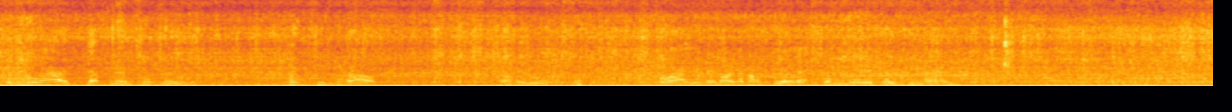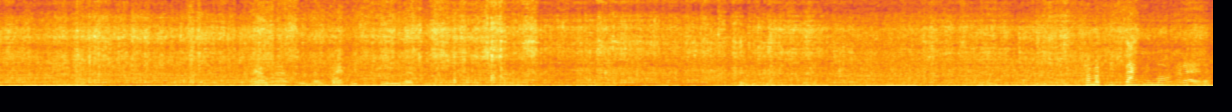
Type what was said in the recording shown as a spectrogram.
แต่ไม่รู้ว่าจะเปลืองเชื้อเพลิงเพิ่มขึ้นหรือเปล่าเราไม่รู้ เพราะว่าอย่างน้อยๆก็ต้องเปลืองแหละเพราะมีแอร์เพิ่มขึ้นมาอีก L 5 0 1 8 XP ครับถ้ามาติดตั้งข้างนอกก็ได้นะ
